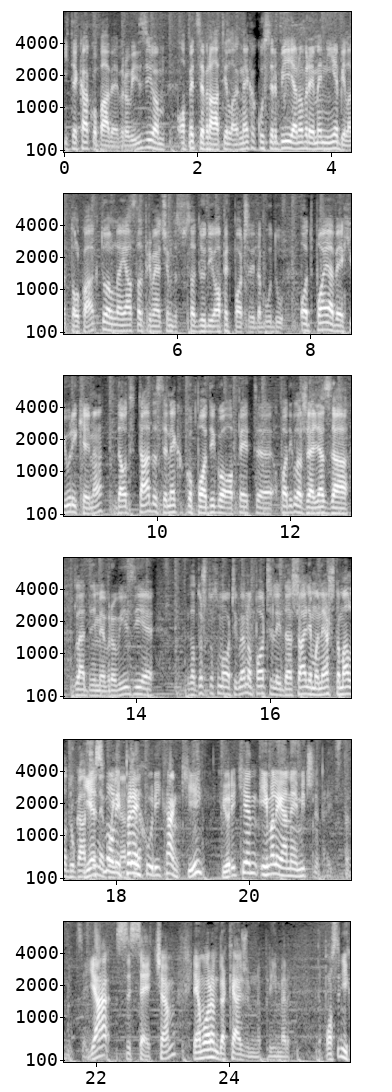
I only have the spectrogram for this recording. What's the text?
i tekako bave Eurovizijom. Opet se vratila. Nekako u Srbiji jedno vreme nije bila toliko aktualna. Ja sad primećujem da su sad ljudi opet počeli da budu od pojave Hurricane-a, da od tada se nekako podigo opet, e, podigla želja za gledanjem Eurovizije. Zato što smo očigledno počeli da šaljemo nešto malo drugačije Jesmo nego li inače. pre Hurikanki Hurricane imali anemične predstavnice? Ja se sećam, ja moram da kažem, na primer, poslednjih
